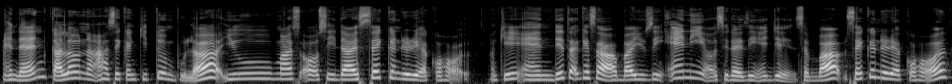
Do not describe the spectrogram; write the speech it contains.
And then kalau nak hasilkan ketone pula, you must oxidize secondary alcohol. Okay, and dia tak kisah by using any oxidizing agent. Sebab secondary alcohol,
